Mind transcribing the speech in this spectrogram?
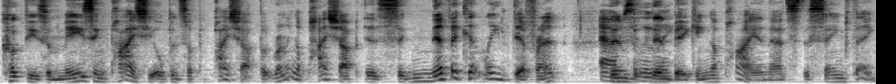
cook these amazing pies, she opens up a pie shop. But running a pie shop is significantly different than than baking a pie, and that's the same thing.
